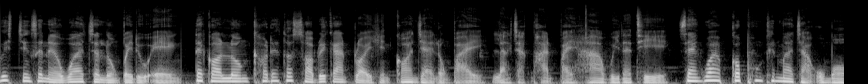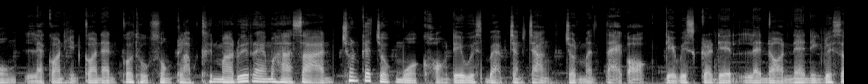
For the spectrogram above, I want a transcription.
วิสจึงเสนอว่าจะลงไปดูเอง แต่ก่อนลงเขาได้ทดสอบด้วยการปล่อยหินก้อนใหญ่ลงไป หลังจากผ่านไป 5 วินาที แสงวาบก็พุ่งขึ้นมาจากอุโมงค์และก้อนหินก้อนนั้นก็ถูกส่งกลับขึ้นมาด้วยแรงมหาศาล ชนกระจกหมวกของเดวิสแบบจังๆ จนมันแตกออก เดวิสกระเด็นและนอนแน่นิ่งด้วยส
